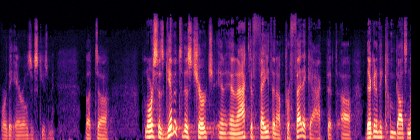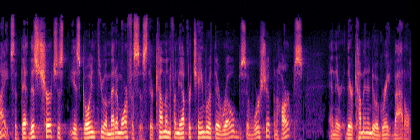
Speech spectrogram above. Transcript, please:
or the arrows, excuse me. But. Uh, the Lord says, give it to this church in, in an act of faith and a prophetic act that uh, they're going to become God's knights. That, this church is, is going through a metamorphosis. They're coming from the upper chamber with their robes of worship and harps, and they're, they're coming into a great battle.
